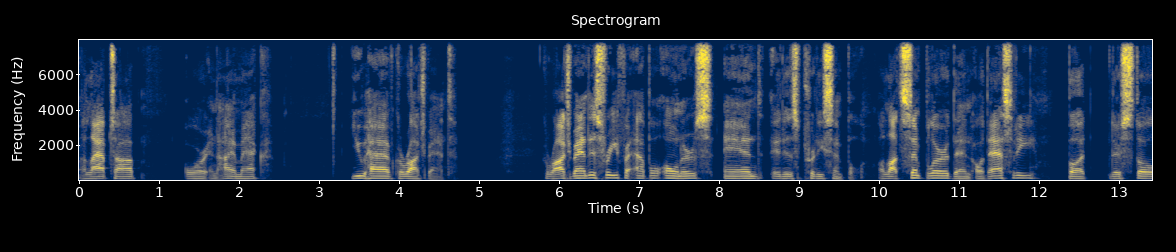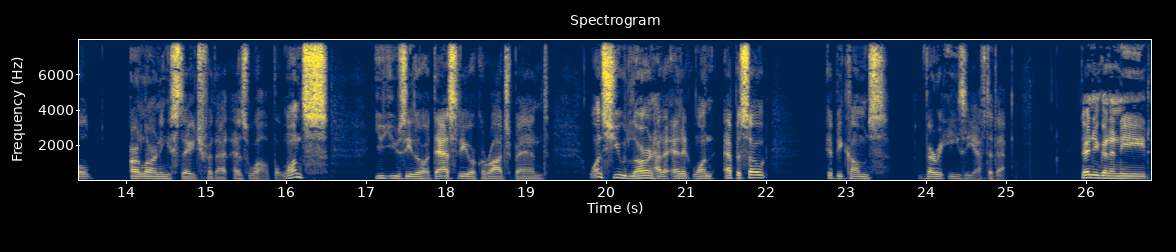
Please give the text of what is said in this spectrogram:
a laptop, or an iMac, you have GarageBand. GarageBand is free for Apple owners and it is pretty simple. A lot simpler than Audacity, but there's still a learning stage for that as well. But once you use either Audacity or GarageBand, once you learn how to edit one episode, it becomes very easy after that. Then you're going to need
